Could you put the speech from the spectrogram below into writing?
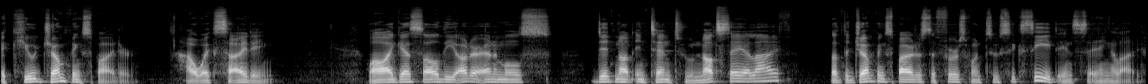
A cute jumping spider. How exciting! Well, I guess all the other animals did not intend to not stay alive, but the jumping spider is the first one to succeed in staying alive.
